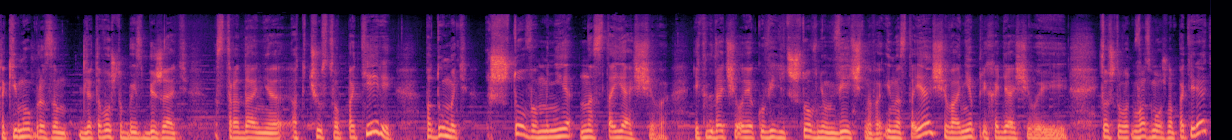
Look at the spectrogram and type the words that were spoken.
Таким образом, для того, чтобы избежать страдания от чувства потери, подумать, что во мне настоящего. И когда человек увидит, что в нем вечного и настоящего, а не приходящего и то, что возможно потерять,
